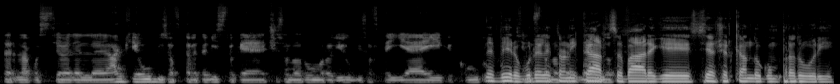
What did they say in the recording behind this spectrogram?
per la questione del anche Ubisoft avete visto che ci sono rumori di Ubisoft e EA che comunque è vero pure Electronic perdendo. Arts pare che stia cercando compratori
